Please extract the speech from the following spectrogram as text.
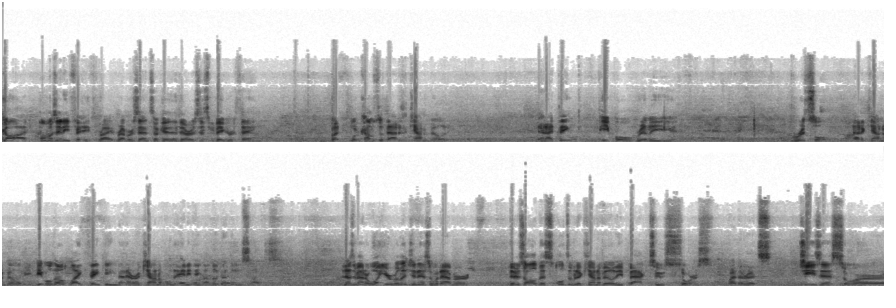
God, almost any faith, right, represents, okay, that there is this bigger thing. But what comes with that is accountability. And I think people really bristle at accountability. People don't like thinking that they're accountable to anything other than themselves. It doesn't matter what your religion is or whatever, there's all this ultimate accountability back to source, whether it's Jesus or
